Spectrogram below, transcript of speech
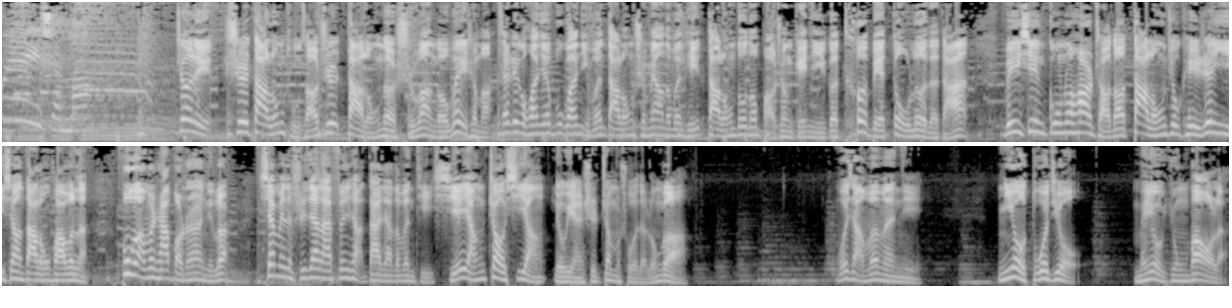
为什么？这里是大龙吐槽之大龙的十万个为什么。在这个环节，不管你问大龙什么样的问题，大龙都能保证给你一个特别逗乐的答案。微信公众号找到大龙就可以任意向大龙发问了，不管问啥，保证让你乐。下面的时间来分享大家的问题。斜阳照夕阳留言是这么说的：龙哥，我想问问你，你有多久没有拥抱了？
